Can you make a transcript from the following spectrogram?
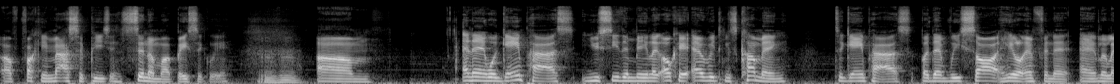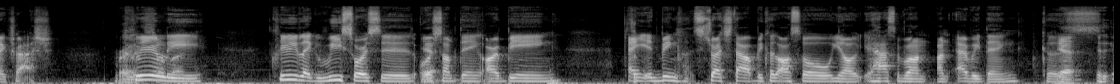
a fucking masterpiece in cinema, basically. Um, and then with Game Pass, you see them being like, okay, everything's coming to Game Pass, but then we saw Halo Infinite and it looked like trash. right? clearly, clearly, like resources or Yeah. something are being. And it's being stretched out because also you know it has to run on everything. Cause Yeah, it's the needs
